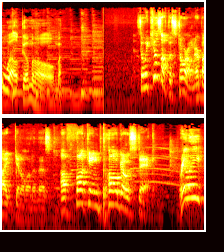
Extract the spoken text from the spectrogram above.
Welcome home. So he kills off the store owner by, get a load of this, a fucking pogo stick. Really?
